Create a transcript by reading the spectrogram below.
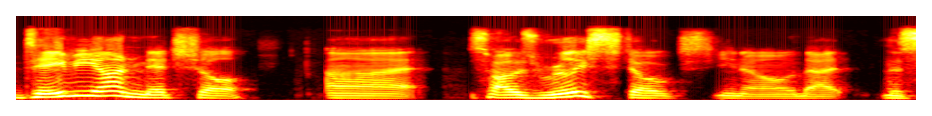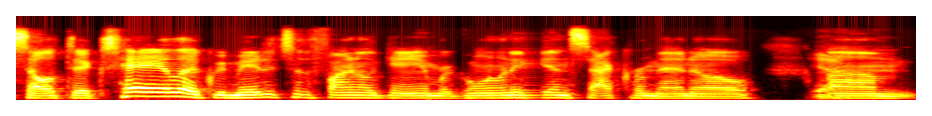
Davion Mitchell. Uh, so I was really stoked, you know, that the Celtics, hey, look, we made it to the final game. We're going against Sacramento. Yeah. Um,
